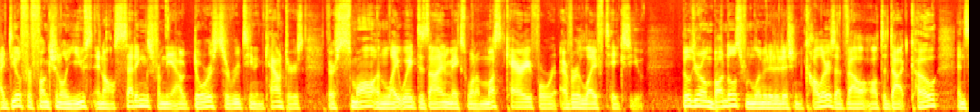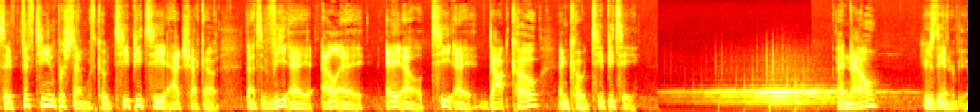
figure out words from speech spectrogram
Ideal for functional use in all settings, from the outdoors to routine encounters, their small and lightweight design makes one a must carry for wherever life takes you. Build your own bundles from limited edition colors at valalta.co and save 15% with code TPT at checkout. That's V A L A A L T A dot co and code TPT. And now, here's the interview.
